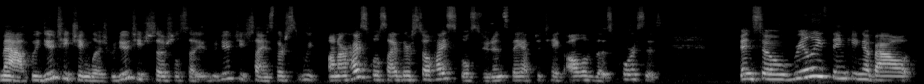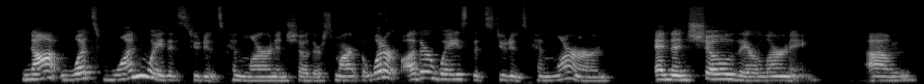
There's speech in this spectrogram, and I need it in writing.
math. We do teach english. We do teach social studies. We do teach science. There's we, on our high school side there's still high school students. They have to take all of those courses. And so really thinking about not what's one way that students can learn and show they're smart but what are other ways that students can learn and then show their learning. Um,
